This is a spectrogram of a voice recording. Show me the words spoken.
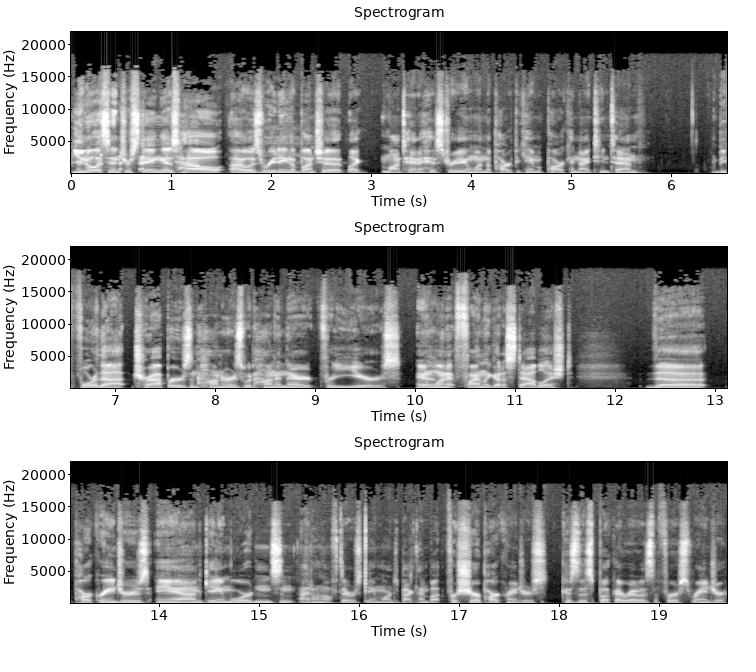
you know what's interesting is how I was reading a bunch of like Montana history and when the park became a park in 1910. Before that, trappers and hunters would hunt in there for years. And Yeah. when it finally got established, the park rangers and game wardens, and I don't know if there was game wardens back then, but for sure park rangers, because this book I read was the first ranger.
